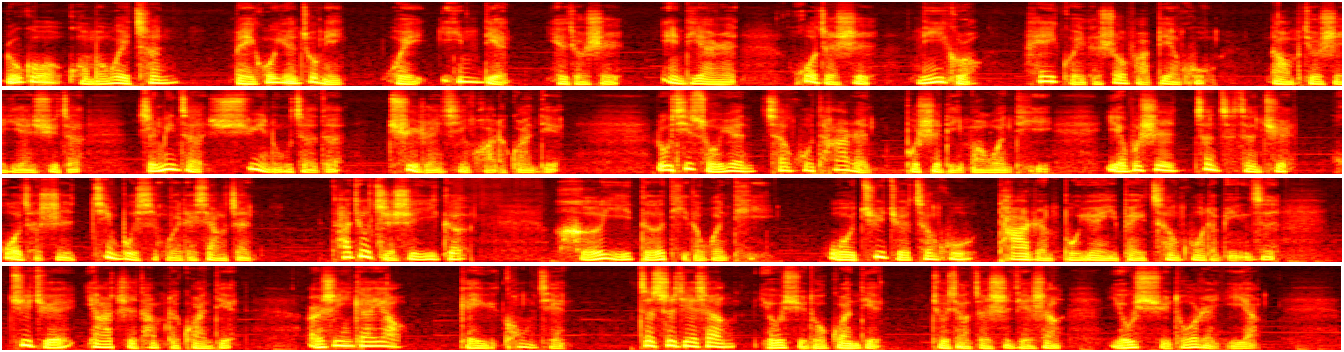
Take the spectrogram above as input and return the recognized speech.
如果我们为称美国原住民为 Indian，也就是印第安人，或者是 Negro 黑鬼的说法辩护。那我们就是延续着殖民者蓄奴者的去人性化的观点，如其所愿称呼他人，不是礼貌问题，也不是政治正确或者是进步行为的象征，它就只是一个合宜得体的问题。我拒绝称呼他人不愿意被称呼的名字，拒绝压制他们的观点，而是应该要给予空间。这世界上有许多观点。就像这世界上有许多人一样，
